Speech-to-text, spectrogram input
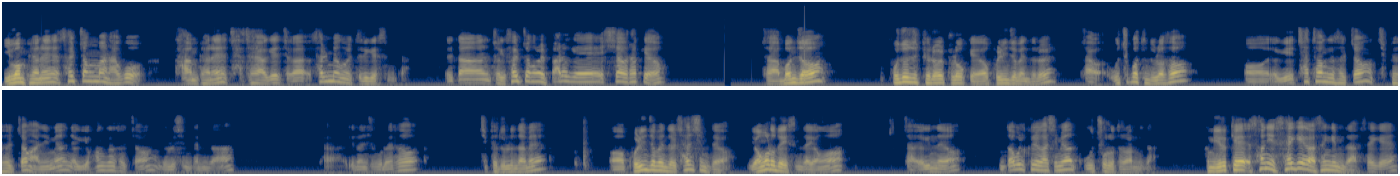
이번 편에 설정만 하고 다음 편에 자세하게 제가 설명을 드리겠습니다. 일단 저기 설정을 빠르게 시작을 할게요. 자, 먼저 보조지표를 불러올게요. 볼린저 밴드를. 자, 우측 버튼 눌러서 어, 여기 차트 환경 설정, 지표 설정 아니면 여기 환경 설정 누르시면 됩니다. 자, 이런 식으로 해서 지표 누른 다음에 어, 볼린저 밴드를 찾으시면 돼요. 영어로 되어 있습니다. 영어. 자, 여기 있네요. 더블 클릭하시면 우측으로 들어갑니다. 그럼 이렇게 선이 3개가 생깁니다. 3개.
